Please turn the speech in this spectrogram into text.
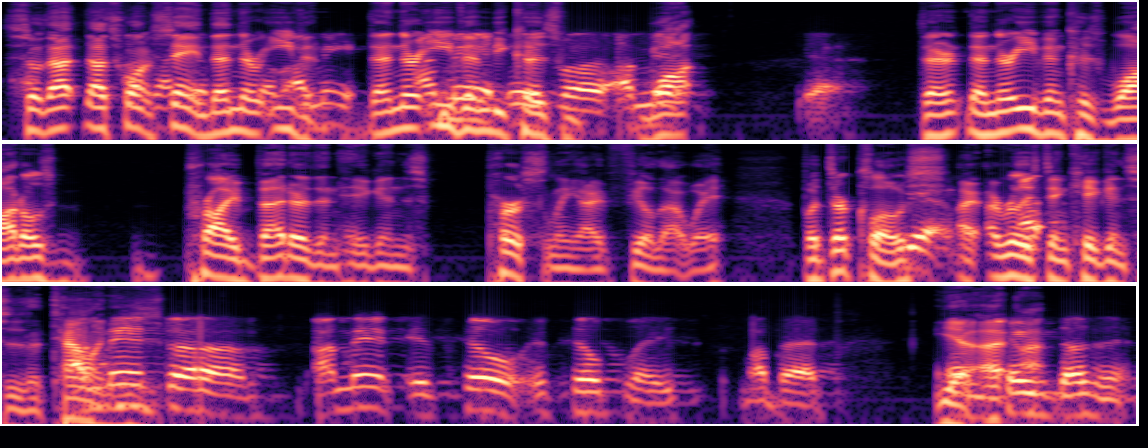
So that that's what I I'm got saying. Then they're I even. mean- then they're I even meant because if, uh, I meant- Wa- yeah. They're then they're even because Waddle's probably better than Higgins. Personally, I feel that way, but they're close. Yeah. I, I really I- think Higgins is a talent. He's- meant, uh, I meant if Hill if Hill plays. My bad. Yeah, I- Chase I- doesn't.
